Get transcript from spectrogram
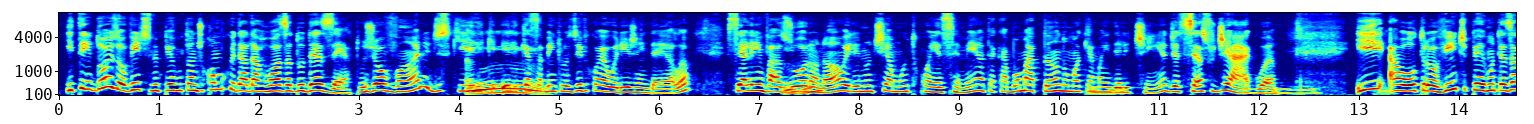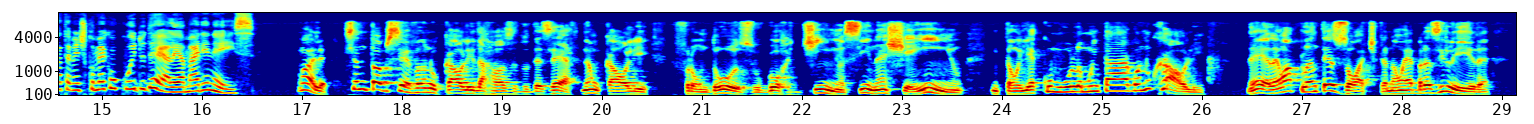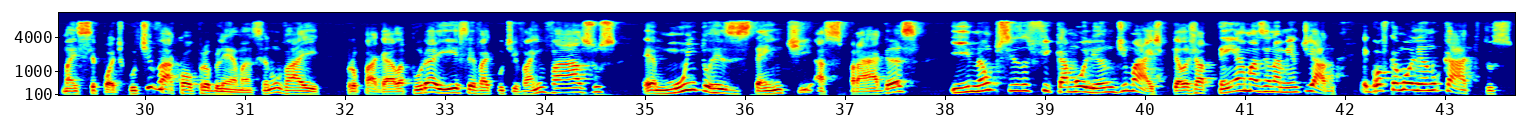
E tem dois ouvintes me perguntando de como cuidar da rosa do deserto. O Giovanni diz que ele, hum. ele quer saber, inclusive, qual é a origem dela, se ela é invasora uhum. ou não. Ele não tinha muito conhecimento, acabou matando uma que a mãe uhum. dele tinha, de excesso de água. Uhum. E a outra ouvinte pergunta exatamente como é que eu cuido dela, é a Marinês. Olha, você não está observando o caule da rosa do deserto, né? Um caule frondoso, gordinho, assim, né? Cheinho. Então ele acumula muita água no caule. Né? Ela é uma planta exótica, não é brasileira, mas você pode cultivar. Qual o problema? Você não vai propagá-la por aí, você vai cultivar em vasos. É muito resistente às pragas e não precisa ficar molhando demais, porque ela já tem armazenamento de água. É igual ficar molhando cactos.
